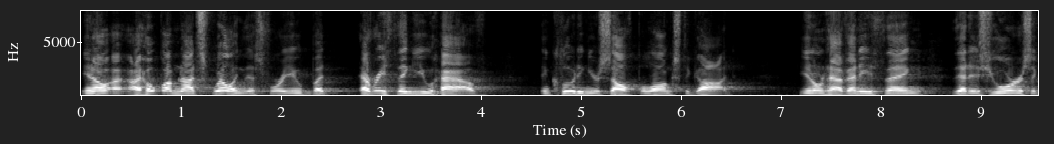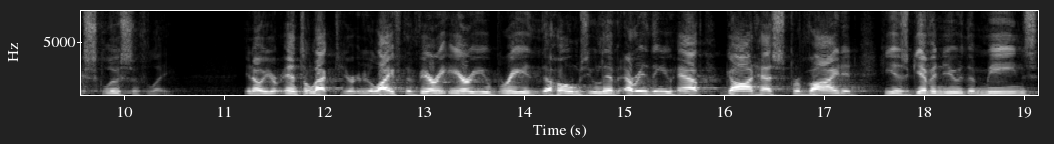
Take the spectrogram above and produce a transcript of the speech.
You know, I, I hope I'm not spoiling this for you, but everything you have including yourself, belongs to God. You don't have anything that is yours exclusively. You know, your intellect, your, your life, the very air you breathe, the homes you live, everything you have, God has provided. He has given you the means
